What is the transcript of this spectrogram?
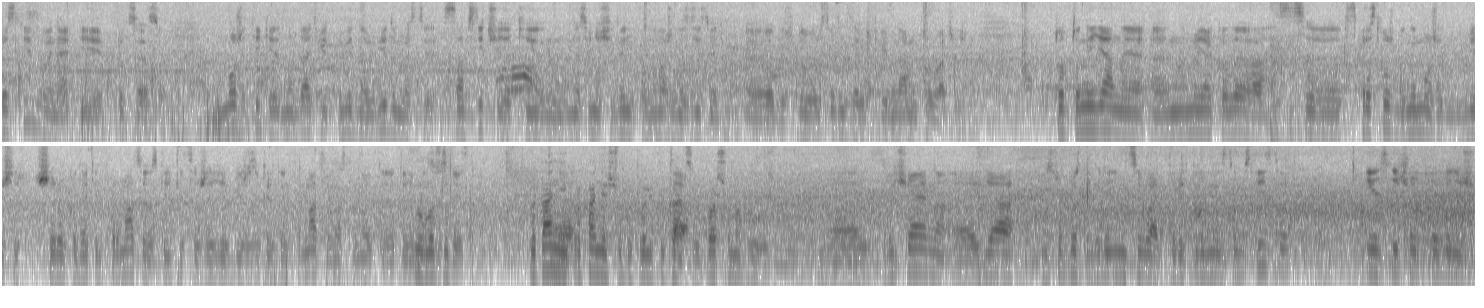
розслідування і процесу може тільки надати відповідно відомості сам слідчий, які на сьогоднішній день повноважено здійснюють е, досудове розслідування за кримінальним провадженням. Тобто не я, не, е, моя колега з, з прес-служби не може більш широко дати інформацію, оскільки це вже є більш закрита інформація, вона становить е, таємницю власне, слідства. Питання і Е, прохання щодо кваліфікації, першу на другу. Е, Звичайно, е, я особисто буду ініціювати перед керівництвом слідства і слідчого управління, що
